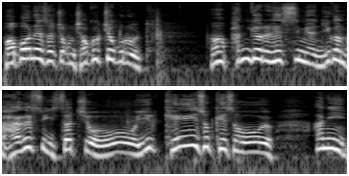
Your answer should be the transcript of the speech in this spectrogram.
법원에서 조금 적극적으로 어, 판결을 했으면 이건 막을 수 있었죠. 이렇게 계속해서 아니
